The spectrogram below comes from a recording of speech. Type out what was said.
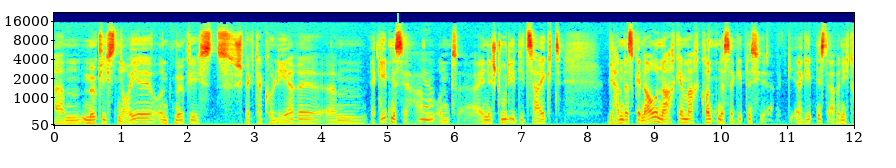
ähm, möglichst neue und möglichst spektakuläre ähm, Ergebnisse haben. Ja. Und eine Studie, die zeigt, wir haben das genau nachgemacht, konnten das Ergebnis, Ergebnis aber nicht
